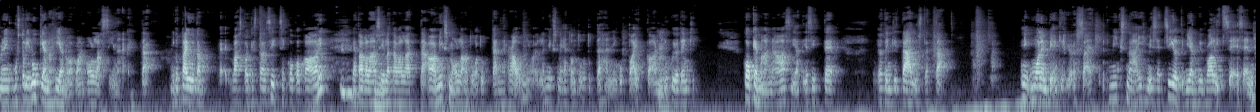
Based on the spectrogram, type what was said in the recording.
Niin, musta oli lukijana hienoa vaan olla siinä, että niin kuin tajuta vasta oikeastaan sitten se koko kaari. Mhm. Ja tavallaan Mm. sillä tavalla, että aa, miksi me ollaan tuotu tänne raunioille, miksi meidät on tuotu tähän niin kuin paikkaan Mm. niin kuin jotenkin kokemaan nämä asiat. Ja sitten jotenkin tämä just, että niin kuin molempien kirjoissa, että, että miksi nämä ihmiset silti mieluummin valitsee sen,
